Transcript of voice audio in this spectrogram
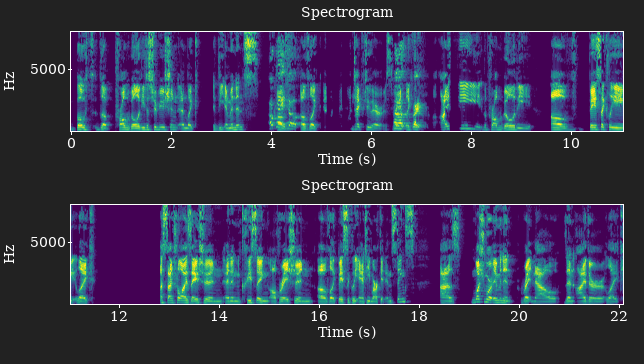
both the probability distribution and like the imminence okay, of, so of like type one, type two errors, right? uh, like right. I see the probability of basically like a centralization and increasing operation of like basically anti-market instincts as much more imminent right now than either like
